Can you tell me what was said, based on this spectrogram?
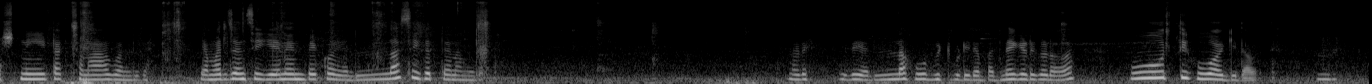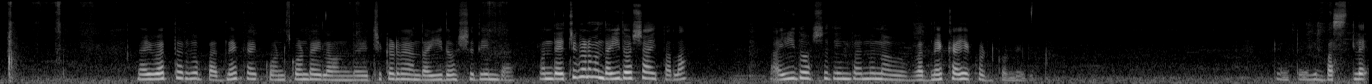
ಅಷ್ಟು ನೀಟಾಗಿ ಚೆನ್ನಾಗಿ ಬಂದಿದೆ. ಎಮರ್ಜೆನ್ಸಿಗೆ ಏನೇನು ಬೇಕೋ ಎಲ್ಲ ಸಿಗುತ್ತೆ ನಮಗೆ. ನೋಡಿ, ಇದು ಎಲ್ಲ ಹೂ ಬಿಟ್ಬಿಟ್ಟಿದೆ. ಬದನೆ ಗಿಡಗಳು ಪೂರ್ತಿ ಹೂವಾಗಿದ್ದಾವೆ ನಾವು ಇವತ್ತವರೆಗೂ ಬದನೆಕಾಯಿ ಕೊಂಡ್ಕೊಂಡೇ ಇಲ್ಲ, ಒಂದು ಹೆಚ್ಚು ಕಡಿಮೆ ಒಂದು ಐದು ವರ್ಷದಿಂದ. ಒಂದು ಹೆಚ್ಚು ಕಡಿಮೆ ಒಂದು ಐದು ವರ್ಷ ಆಯ್ತಲ್ಲ? ಐದು ವರ್ಷದಿಂದನೂ ನಾವು ಬದನೆಕಾಯಿ ಕೊಂಡ್ಕೊಂಡಿಲ್ಲ. ಇದು ಬಸ್ಲೆ.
